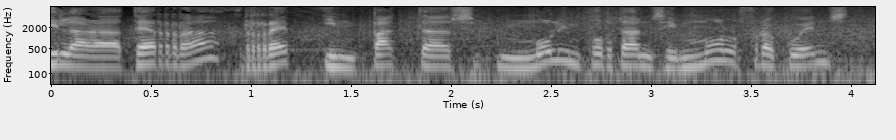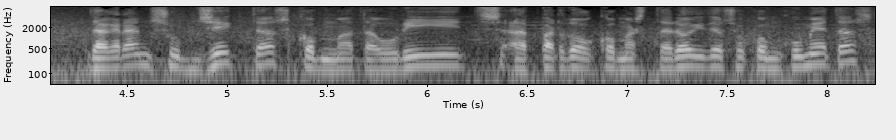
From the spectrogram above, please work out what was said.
i la Terra rep impactes molt importants i molt freqüents de grans objectes com meteorits, eh, perdó, com asteroides o com cometes,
